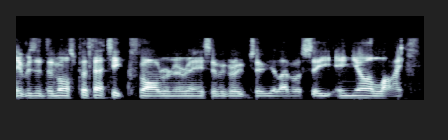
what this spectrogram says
it was the most pathetic forerunner race of a Group Two you'll ever see in your life.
